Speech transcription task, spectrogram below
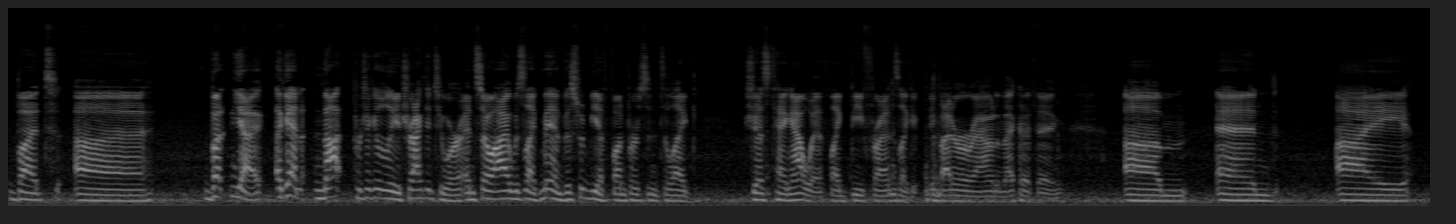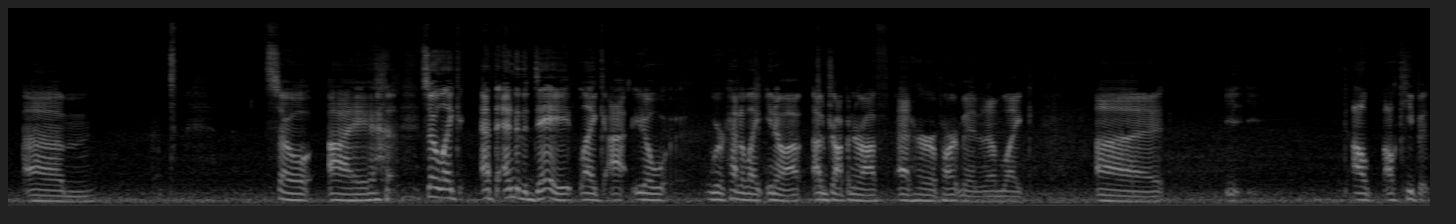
but uh but yeah again not particularly attracted to her. And so i was like man this would be a fun person to like just hang out with, like be friends, like invite her around and that kind of thing. Um, and I, um, so I, so like at the end of the date, like I, you know, we're kind of like, you know, I, I'm dropping her off at her apartment, and I'm like, uh, I'll I'll keep it.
